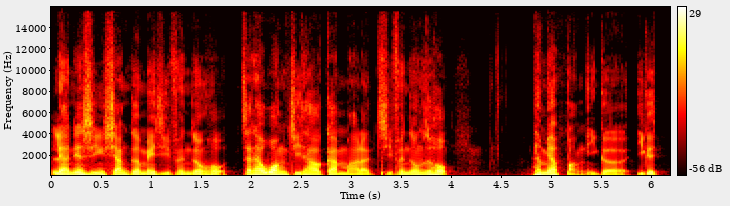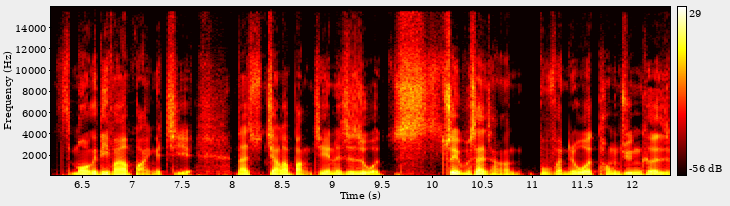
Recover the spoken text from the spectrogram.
两件事情相隔没几分钟后，在他忘记他要干嘛了几分钟之后，他们要绑一个一个某个地方要绑一个结。那讲到绑结呢，就是我最不擅长的部分。如果童军课是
